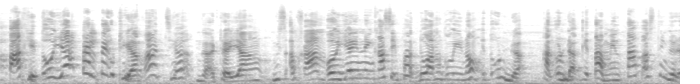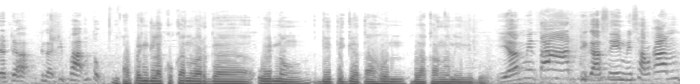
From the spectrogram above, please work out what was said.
apa gitu ya PLTU diam aja, nggak ada yang misalkan oh ya ini kasih bantuan ke Winong itu enggak. Kalau enggak kita minta pasti nggak ada nggak dibantu. Apa yang dilakukan warga Winong di tiga tahun belakangan ini Bu? Ya minta dikasih misalkan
